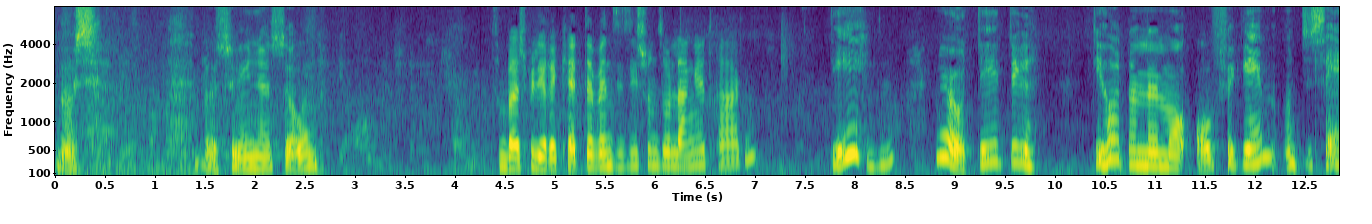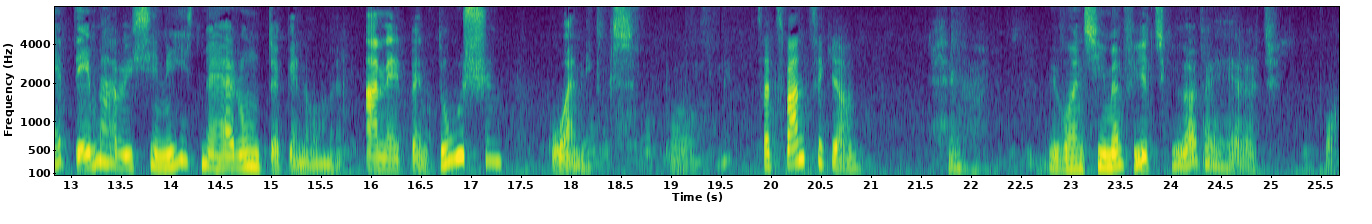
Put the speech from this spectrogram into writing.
Was, was soll ich sagen? Zum Beispiel Ihre Kette, wenn Sie sie schon so lange tragen? Die? Ja, die, die, die hat man mir mal aufgegeben und seitdem habe ich sie nicht mehr heruntergenommen. Auch nicht beim Duschen, gar nichts. Seit 20 Jahren. Wir waren 47 Jahre verheiratet. Boah.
